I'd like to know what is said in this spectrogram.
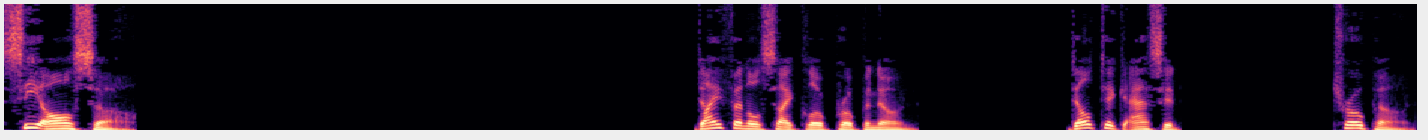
See also. Diphenylcyclopropenone Deltic acid. Tropone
